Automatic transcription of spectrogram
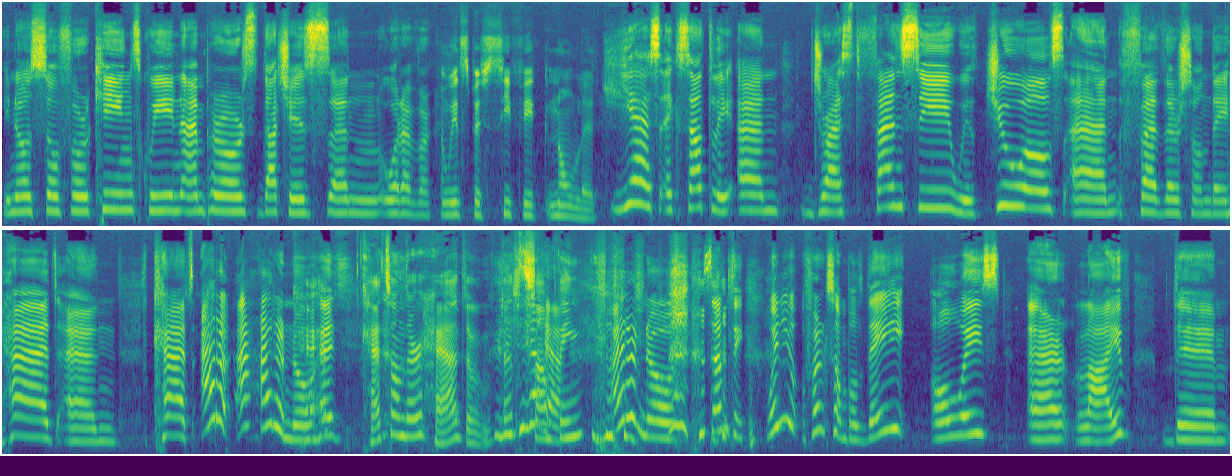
You know, so for kings, queen, emperors, duchess, and whatever. And with specific knowledge. Yes, exactly. And dressed fancy with jewels and feathers on their head and cats. I don't. I, I don't know. Cats, I- cats on their head. oh, That's Yeah. something. I don't know something. When you, for example, they always air live the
